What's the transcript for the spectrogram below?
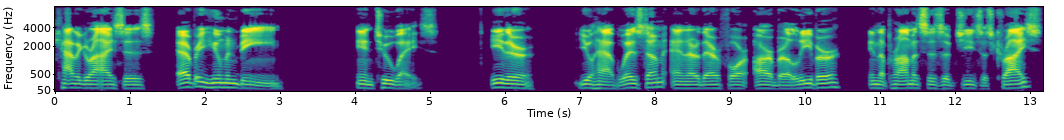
categorizes every human being in two ways. Either you have wisdom and are therefore a believer in the promises of Jesus Christ,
